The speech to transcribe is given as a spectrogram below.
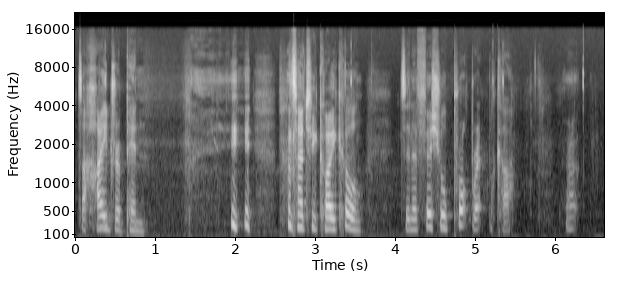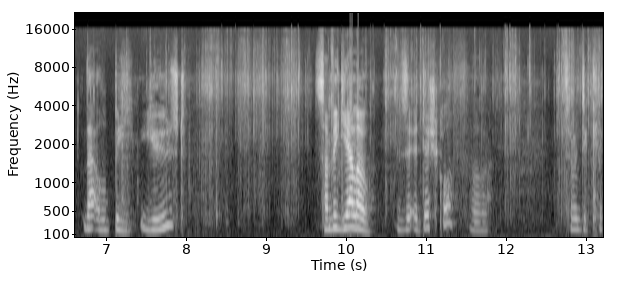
It's a Hydra pin. That's actually quite cool. It's an official prop replica. That'll be used. Something yellow. Is it a dishcloth? Or something to...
